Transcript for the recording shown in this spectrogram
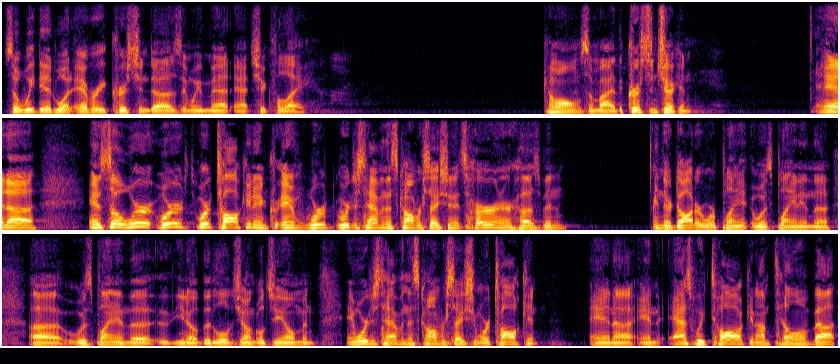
So we did what every Christian does, and we met at Chick fil A. Come on, somebody, the Christian chicken. And, uh, and so we're, we're, we're talking and, and we're, we're just having this conversation. It's her and her husband and their daughter were playing was playing in the uh, was playing in the you know the little jungle gym and and we're just having this conversation we're talking and, uh, and as we talk, and I'm telling about,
